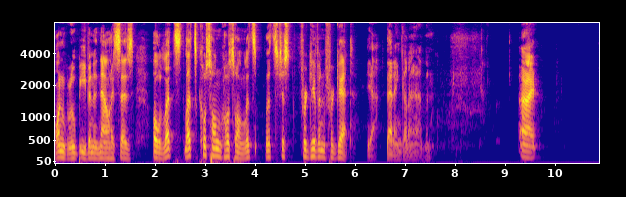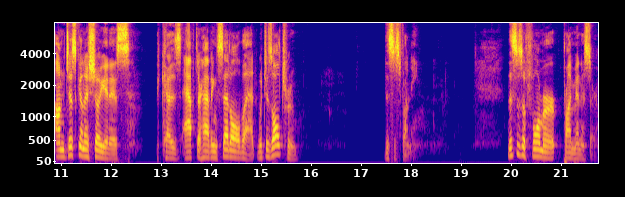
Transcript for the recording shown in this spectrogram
One group even now has says oh let's let's kosong kosong. Let's let's just forgive and forget. Yeah that ain't gonna happen. All right. I'm just gonna show you this because after having said all that which is all true this is funny. This is a former prime minister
